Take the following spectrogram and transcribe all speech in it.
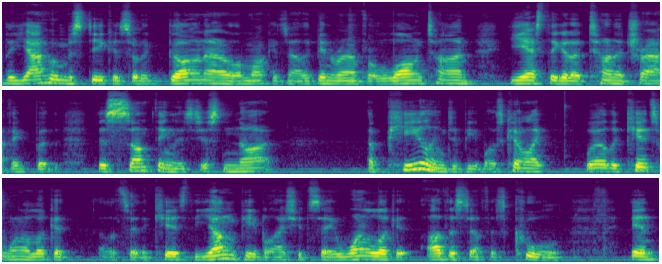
the yahoo mystique has sort of gone out of the markets now. They've been around for a long time. Yes they get a ton of traffic but there's something that's just not appealing to people. It's kind of like, well, the kids want to look at, let's say the kids, the young people, I should say, want to look at other stuff that's cool. And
